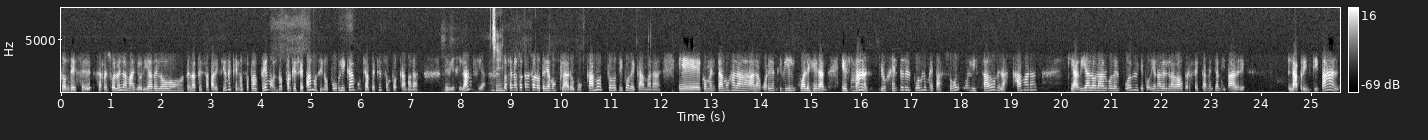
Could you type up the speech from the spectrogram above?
donde se, se resuelven la mayoría de, los, de las desapariciones que nosotros vemos, no porque sepamos, sino públicas, muchas veces son por cámaras de vigilancia. Entonces nosotros eso lo teníamos claro, buscamos todo tipo de cámaras, eh, comentamos a la, a la Guardia Civil cuáles eran. Es más, yo gente del pueblo me pasó un listado de las cámaras que había a lo largo del pueblo y que podían haber grabado perfectamente a mi padre. La principal,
